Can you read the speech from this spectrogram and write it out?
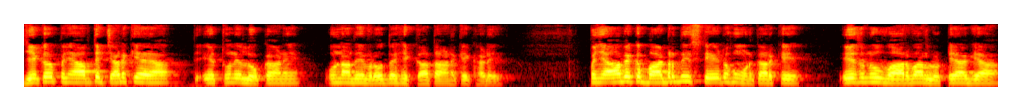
ਜੇਕਰ ਪੰਜਾਬ ਤੇ ਚੜ ਕੇ ਆਇਆ ਤੇ ਇੱਥੋਂ ਦੇ ਲੋਕਾਂ ਨੇ ਉਹਨਾਂ ਦੇ ਵਿਰੁੱਧ ਹਿੱਕਾ ਤਾਣ ਕੇ ਖੜੇ। ਪੰਜਾਬ ਇੱਕ ਬਾਰਡਰ ਦੀ ਸਟੇਟ ਹੋਣ ਕਰਕੇ ਇਸ ਨੂੰ ਵਾਰ-ਵਾਰ ਲੁੱਟਿਆ ਗਿਆ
